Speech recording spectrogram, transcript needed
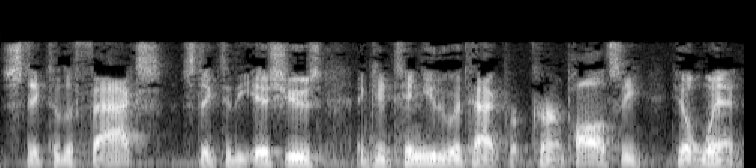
stick to the facts, stick to the issues, and continue to attack current policy. He'll win.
